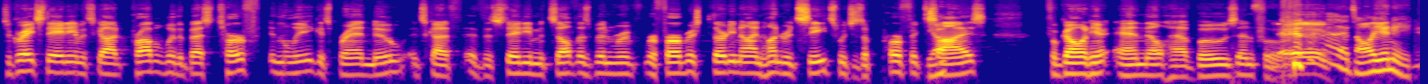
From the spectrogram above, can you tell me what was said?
It's a great stadium. It's got probably the best turf in the league. It's brand new. It's got the stadium itself has been re- refurbished, 3,900 seats, which is a perfect Yep. size for going here. And they'll have booze and food. Hey, that's all you need.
